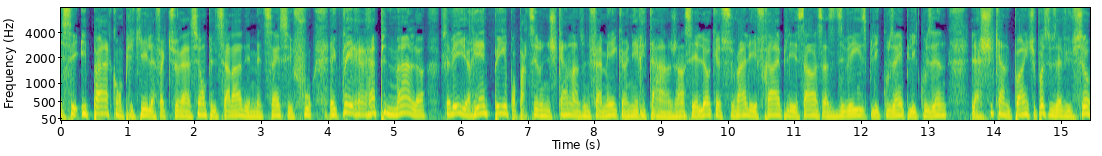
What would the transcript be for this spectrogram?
c'est hyper compliqué, la facturation puis le salaire des médecins, c'est fou. Écoutez, rapidement, là, vous savez, il n'y a rien de pire pour partir une chicane dans une famille qu'un héritage. Hein. C'est là que souvent les frères puis les sœurs, ça se divise, puis les cousins puis les cousines. La chicane pointe. Je sais pas si vous avez vu ça.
